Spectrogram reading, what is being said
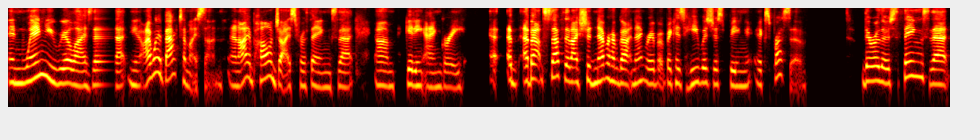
And when you realize that, that you know, I went back to my son and I apologized for things that um, getting angry about stuff that I should never have gotten angry about because he was just being expressive. There are those things that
